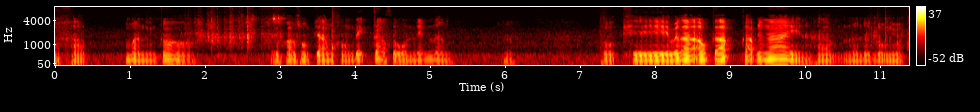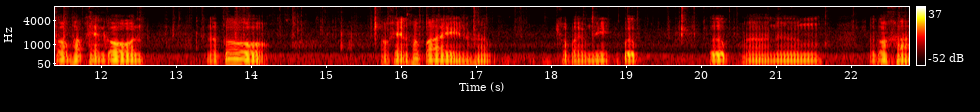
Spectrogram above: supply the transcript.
นะครับ มันก็ เป็นความทรงจำของเด็ก90นิดนึงโอเค เวลาเอากลับกลับยังไงนะครับเราจะตรงนี้ก็พับแขนก่อน แล้วก็ เอาแขนเข้าไปนะครับ เข้าไปแบบนี้ปึ๊บปึ๊บอ่าหนึ่งแล้วก็ขา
